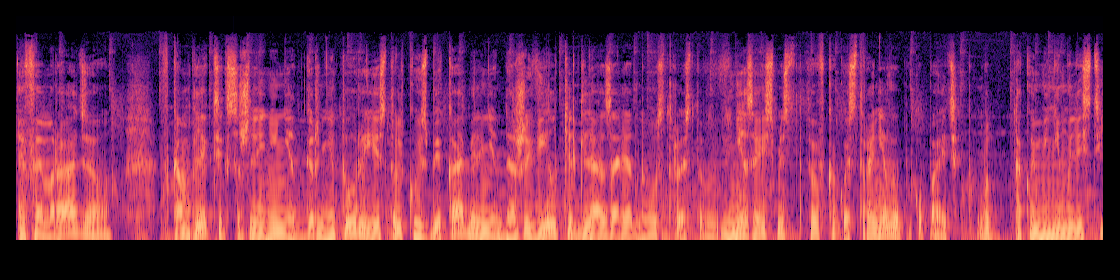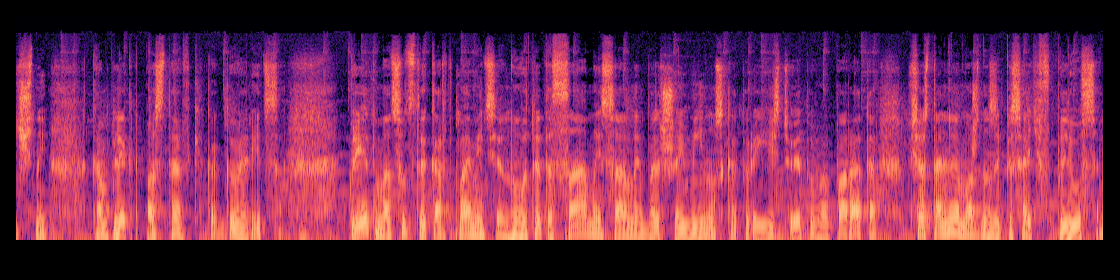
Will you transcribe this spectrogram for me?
FM-радио. В комплекте, к сожалению, нет гарнитуры, есть только USB-кабель, нет даже вилки для зарядного устройства, вне зависимости от того, в какой стране вы покупаете. Вот такой минималистичный комплект поставки, как говорится. При этом отсутствие карт памяти, ну вот это самый-самый большой минус, который есть у этого аппарата. Все остальное можно записать в плюсы.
